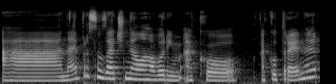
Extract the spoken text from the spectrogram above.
A najprv som začínala, hovorím, ako, ako tréner,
